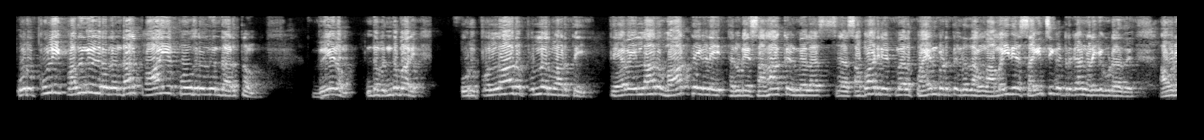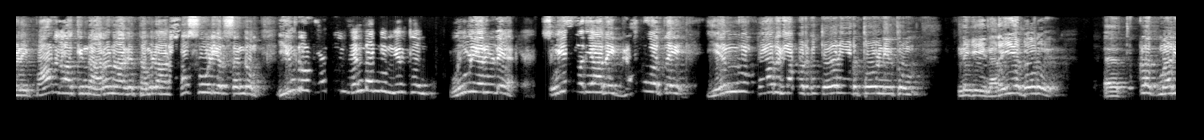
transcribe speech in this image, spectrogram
ஒரு புலி பதுங்குகிறது என்றால் பாய போகிறது என்ற அர்த்தம். வேடம் இந்த இந்த மாதிரி. ஒரு பொல்லாத புல்லர் வார்த்தை தேவையில்லாத வார்த்தைகளை தன்னுடைய சகாக்கள் மேல சபார்டினேட் மேல பயன்படுத்துகிறது அவங்க அமைதியை சகிச்சுக்கிட்டு இருக்கான்னு நினைக்க கூடாது. அவர்களை பாதுகாக்கின்ற அரணாக தமிழ்நாடு அரசு ஊழியர் சங்கம் இன்றும் என்றும் என்றென்றும் நிற்கும். ஊழியருடைய சுயமரியாதை கௌரவத்தை என்றும் பாதுகாப்பதற்கு தோளோடு தோல் நிற்கும். இன்னைக்கு நிறைய பேரு துக்ளக் மாதிரி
